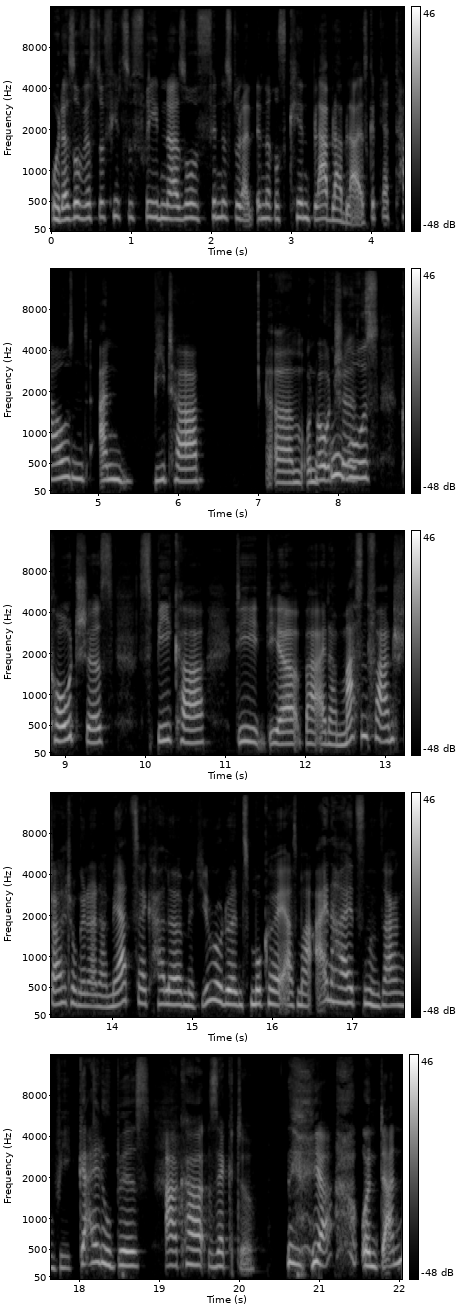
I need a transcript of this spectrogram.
oder so wirst du viel zufriedener, so findest du dein inneres Kind, bla bla bla. Es gibt ja tausend Anbieter, ähm, und Coaches. Gurus, Coaches, Speaker, die dir bei einer Massenveranstaltung in einer Mehrzweckhalle mit Eurodance-Mucke erstmal einheizen und sagen, wie geil du bist. AK Sekte. ja, und dann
